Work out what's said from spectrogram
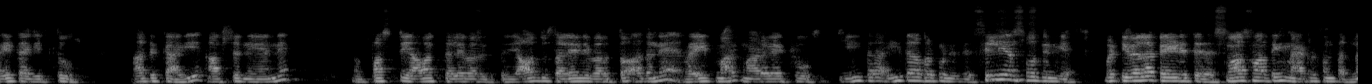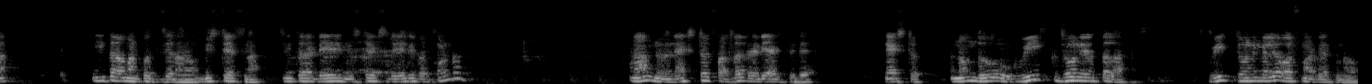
ರೈಟ್ ಆಗಿತ್ತು. ಅದಕ್ಕಾಗಿ ಆಪ್ಷನ್ ಎ ಅನ್ನೇ ಫಸ್ಟ್ ಯಾವಾಗ ತಲೆ ಬರುತ್ತೆ, ಯಾವ್ದು ತಲೆಯಲ್ಲಿ ಬರುತ್ತೋ ಅದನ್ನೇ ರೈಟ್ ಮಾರ್ಕ್ ಮಾಡಬೇಕು. ಈ ತರ ಈ ತರ ಬರ್ಕೊಂಡಿರ್ತದೆ ಸಿಲ್ಲಿ ಅನ್ಸ್ಬೋದು ನಿಮ್ಗೆ ಬಟ್ ಇವೆಲ್ಲ ಕೈ ಹಿಡಿತಿದೆ. ಸ್ಮಾಲ್ ಸ್ಮಾಲ್ ಥಿಂಗ್ ಮ್ಯಾಟರ್ಸ್ ಅಂತಲ್ಲ. ಈ ತರ ಮಾಡ್ಕೋತಿದ್ದೆ ನಾನು ಮಿಸ್ಟೇಕ್ಸ್ನ. ಈ ತರ ಡೈರಿ ಮಿಸ್ಟೇಕ್ಸ್ ಡೈರಿ ಬರ್ಕೊಂಡು ನಾನು ನೆಕ್ಸ್ಟ್ ಫರ್ದರ್ ರೆಡಿ ಆಗ್ತಿದೆ ನೆಕ್ಸ್ಟ್ ನಮ್ದು ವೀಕ್ ಜೋನ್ ಇರುತ್ತಲ್ಲ ವೀಕ್ ಝೋನ್ ಮೇಲೆ ವರ್ಕ್ ಮಾಡ್ಬೇಕು ನಾವು.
